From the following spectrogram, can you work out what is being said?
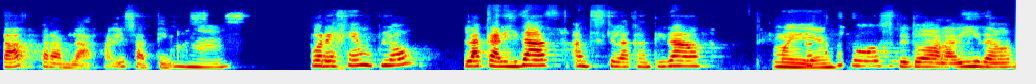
para hablar, ¿vale? O sea, temas. ujú. Por ejemplo, la calidad antes que la cantidad, Muy los bien. amigos de toda la vida.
